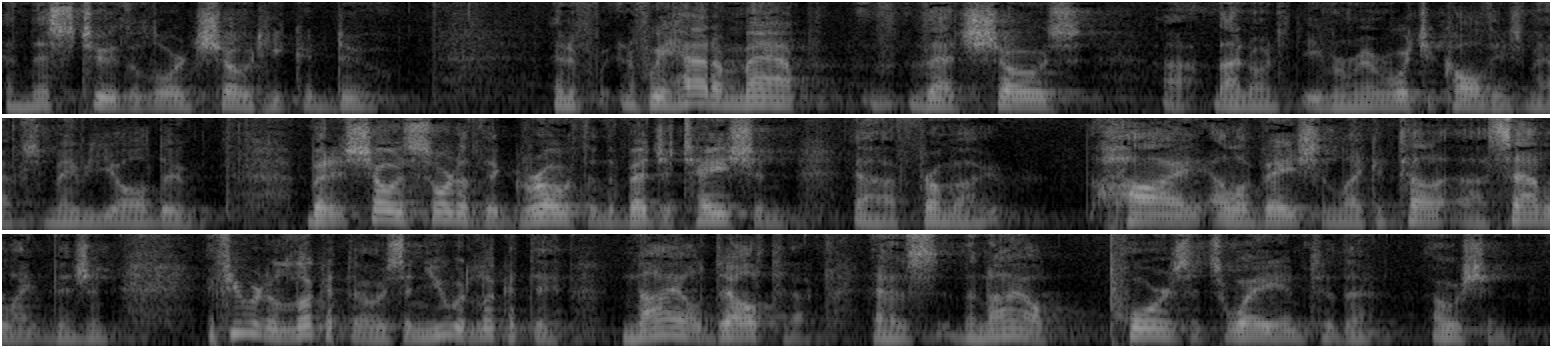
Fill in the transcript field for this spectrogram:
and this too the Lord showed he could do. And if, and if we had a map that shows, uh, I don't even remember what you call these maps, maybe you all do, but it shows sort of the growth and the vegetation uh, from a high elevation like a, tele, a satellite vision if you were to look at those and you would look at the Nile Delta as the Nile pours its way into the ocean,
